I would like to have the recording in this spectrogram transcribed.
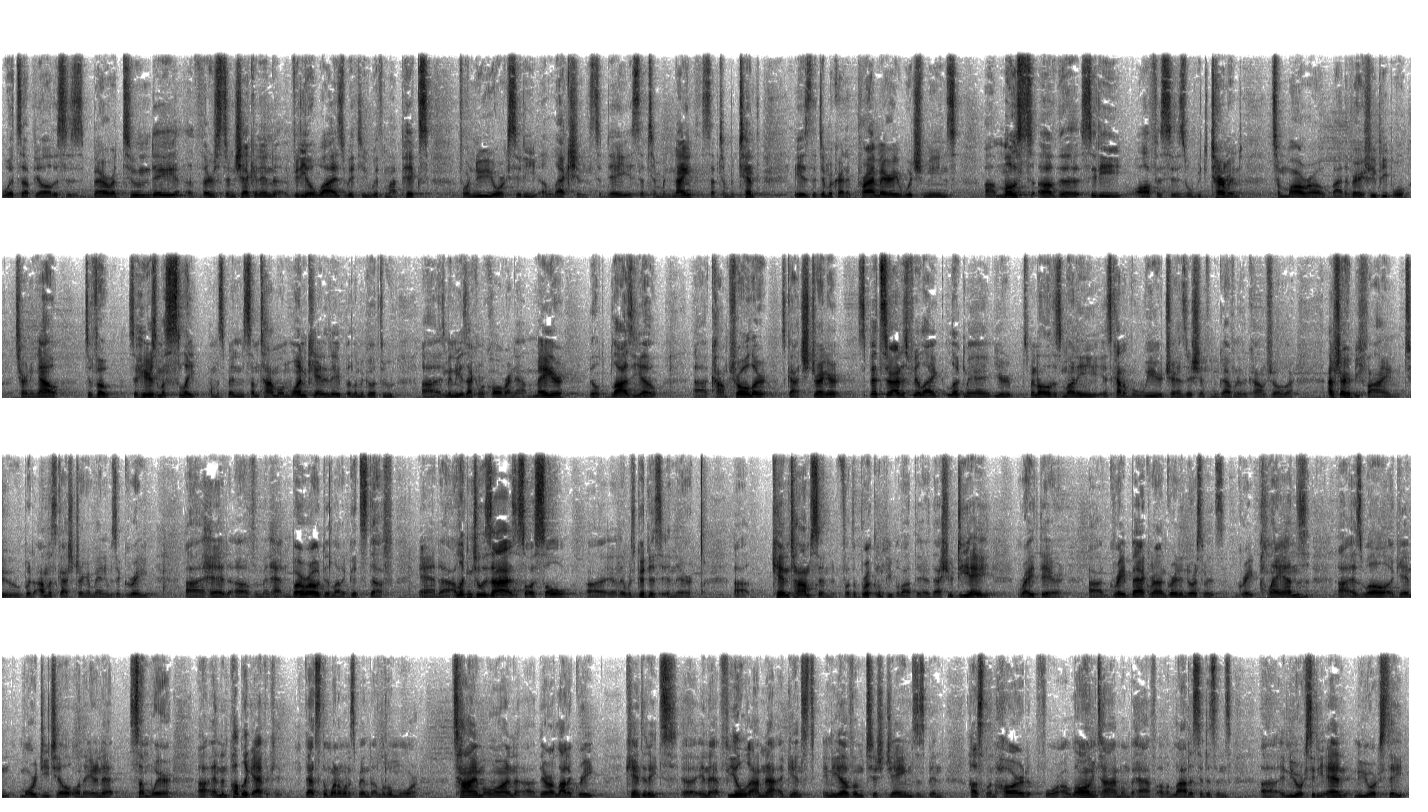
What's up, y'all? This is Baratunde Thurston checking in video wise with you with my picks for New York City elections. Today is September 9th. September 10th is the Democratic primary, which means uh, most of the city offices will be determined tomorrow by the very few people turning out to vote. So here's my slate. I'm going to spend some time on one candidate, but let me go through uh, as many as I can recall right now. Mayor, Bill de Blasio uh, comptroller, Scott Stringer. Spitzer, I just feel like, look, man, you're spending all this money. It's kind of a weird transition from governor to comptroller. I'm sure he'd be fine too, but I'm a Scott Stringer man. He was a great uh, head of the Manhattan borough, did a lot of good stuff. And uh, I looked into his eyes, I saw his soul. Uh, there was goodness in there. Uh, Ken Thompson, for the Brooklyn people out there, that's your DA right there. Uh, great background, great endorsements, great plans uh, as well. Again, more detail on the internet somewhere. Uh, and then Public Advocate. That's the one I want to spend a little more time on. Uh, there are a lot of great candidates uh, in that field. I'm not against any of them. Tish James has been hustling hard for a long time on behalf of a lot of citizens uh, in New York City and New York State.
